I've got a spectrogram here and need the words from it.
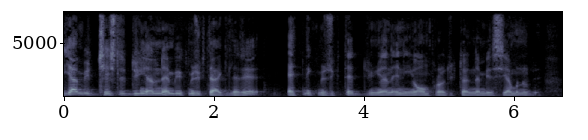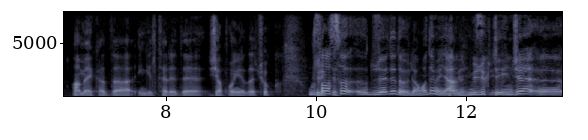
yani bir çeşitli dünyanın en büyük müzik dergileri etnik müzikte dünyanın en iyi 10 prodüktöründen birisi. Yani bunu Amerika'da, İngiltere'de, Japonya'da çok uluslararası e, düzeyde de öyle ama değil mi? Yani Tabii. müzik deyince e,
